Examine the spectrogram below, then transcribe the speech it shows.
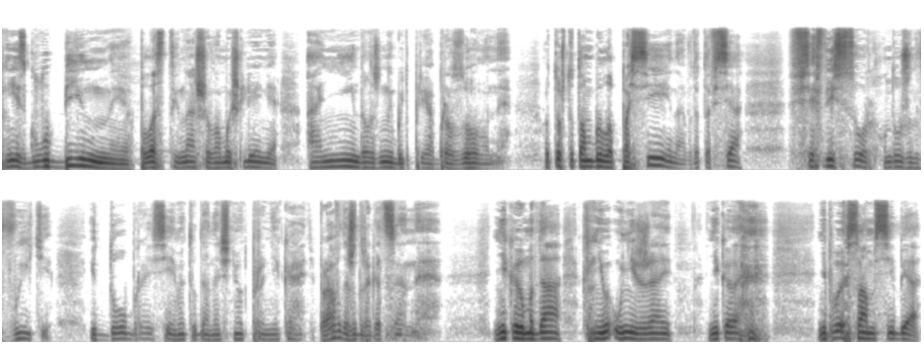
Есть глубинные пласты нашего мышления, они должны быть преобразованы. Вот то, что там было посеяно, вот вся, вся, весь ссор, он должен выйти, и доброе семя туда начнет проникать. Правда же, драгоценное? Никогда не унижай никогда, не сам себя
